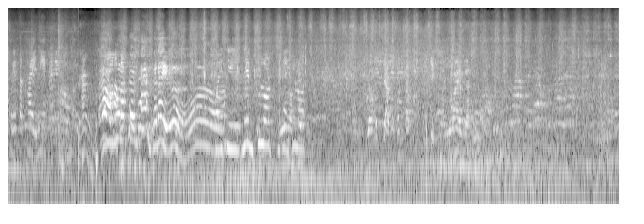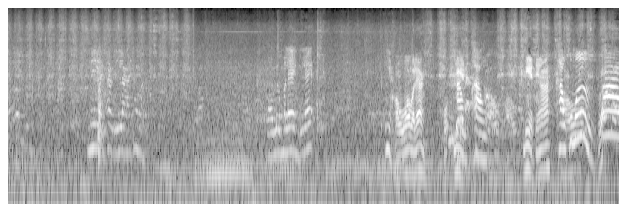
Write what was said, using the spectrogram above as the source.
เทตะไคร้นิดเออพวกเราเคยทานก็ได้เออโอ้คอยทีเน้นชุรสที่ใช้ชุรสเดี๋ยวมันอยากมันก็ตำกินไว้กันนี่แหละผักอีลายเข้ามาเราเริ่มมาแรงอีกแล้ว เนี่ยเขาว่ามาแรงเมีเข่ายดเข่าเมียดเนี่ยนะเข่าคู่มือว้าว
